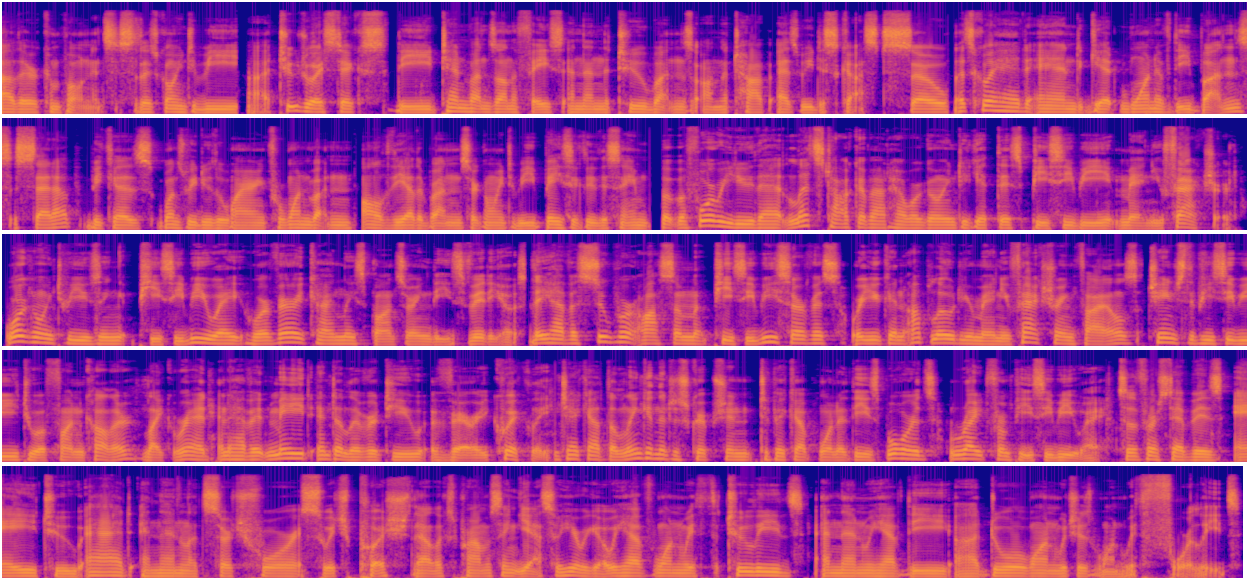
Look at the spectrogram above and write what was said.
other components. So there's going to be uh, two joysticks, the 10 buttons on the face, and then the two buttons on the top as we discussed. So let's go ahead and get one of the buttons set up because once we do the wiring for one button, all of the other buttons are going to be basically the same. But before we do that, let's talk about how we're going to get this PCB manufactured. We're going to be using PCBWay, who are very kindly sponsoring these videos. They have a super awesome PCB service where you can upload your manufacturing files, change the PCB to a fun color, like red, and have it made and delivered to you very quickly. Check out the link in the description to pick up one of these boards right from PCBWay. So the first step is A to add, and then let's search for switch push. That looks promising. Yeah, so here we go. We have one with two leads, and then we have the uh, dual one, which is one with four leads.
